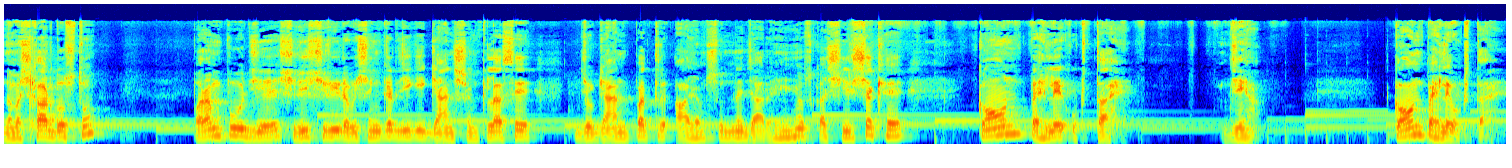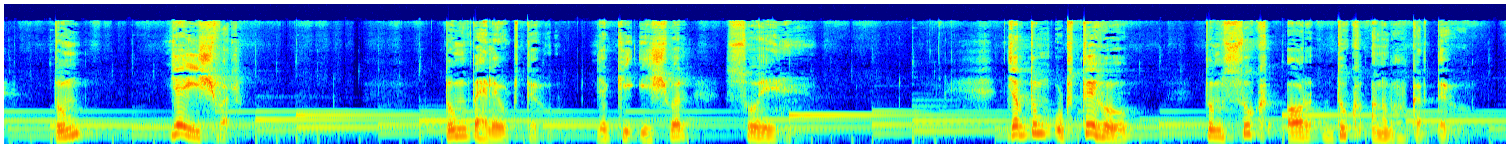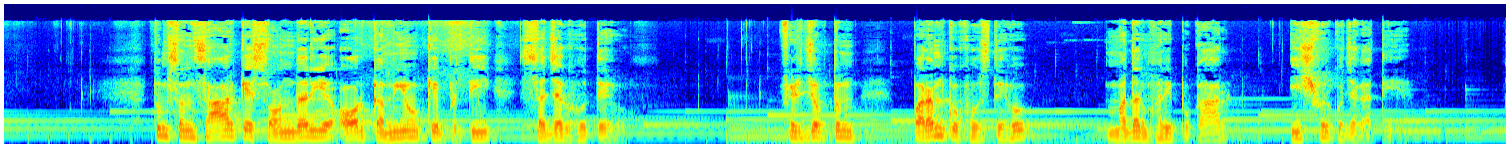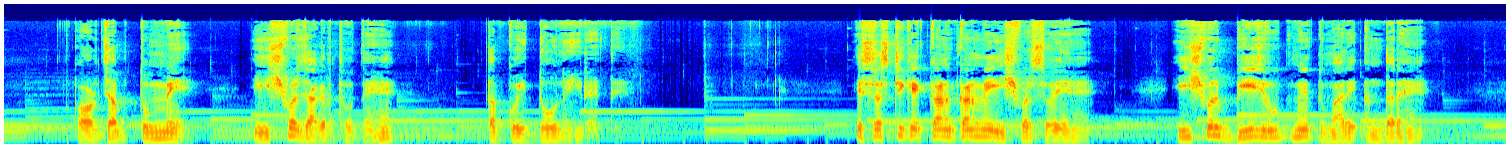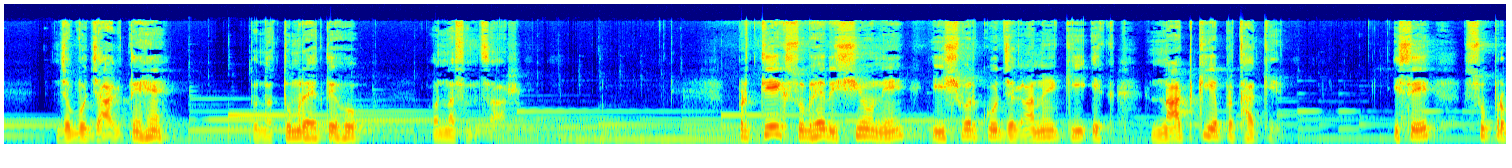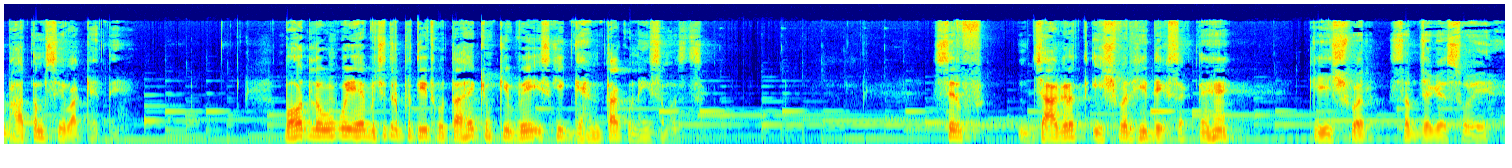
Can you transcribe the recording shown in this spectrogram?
नमस्कार दोस्तों। परम पूज्य श्री श्री रविशंकर जी की ज्ञान श्रृंखला से जो ज्ञान पत्र आज हम सुनने जा रहे हैं, उसका शीर्षक है, कौन पहले उठता है? जी हाँ कौन पहले उठता है? तुम या ईश्वर? तुम पहले उठते हो, जबकि ईश्वर सोए हैं। जब तुम उठते हो, तुम सुख और दुख अनुभव करते हो। तुम संसार के सौंदर्य और कमियों के प्रति सजग होते हो। फिर जब तुम परम को खोजते हो, मदद तुम्हारी पुकार ईश्वर को जगाती है। और जब तुम में ईश्वर जागृत होते हैं, तब कोई दो नहीं रहते। इस सृष्टि के कण कण में ईश्वर सोए हैं। ईश्वर बीज रूप में तुम्हारे अंदर हैं। जब वो जागते हैं तो न तुम रहते हो और न संसार। प्रत्येक सुबह ऋषियों ने ईश्वर को जगाने की एक नाटकीय प्रथा की। इसे सुप्रभातम सेवा कहते हैं। बहुत लोगों को यह विचित्र प्रतीत होता है क्योंकि वे इसकी गहनता को नहीं समझते सिर्फ़ जागृत ईश्वर ही देख सकते हैं कि ईश्वर सब जगह सोए हैं।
